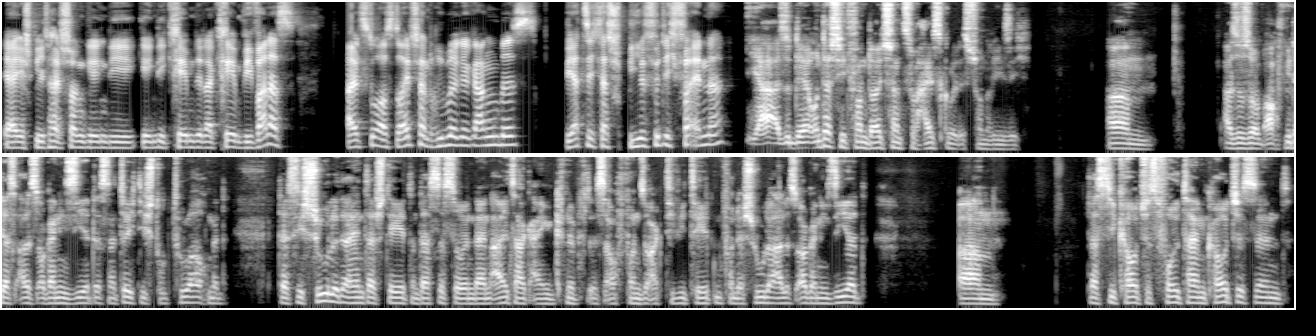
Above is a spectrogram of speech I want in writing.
ja, ihr spielt halt schon gegen die, gegen die Creme de la Creme. Wie war das, als du aus Deutschland rübergegangen bist? Wie hat sich das Spiel für dich verändert? Ja, also der Unterschied von Deutschland zu Highschool ist schon riesig. Ähm, also so auch wie das alles organisiert ist, natürlich die Struktur auch mit, dass die Schule dahinter steht und dass das so in deinen Alltag eingeknüpft ist, auch von so Aktivitäten von der Schule alles organisiert. Ähm, dass die Coaches Fulltime Coaches sind.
